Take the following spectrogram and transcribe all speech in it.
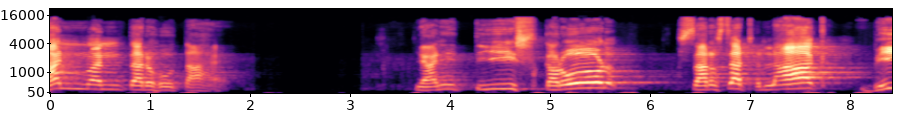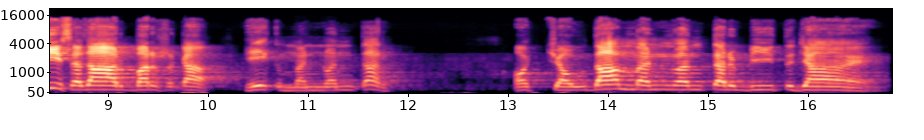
मनवंतर होता है। यानी तीस करोड़ सड़सठ लाख बीस हज़ार वर्ष का एक मनवंतर और चौदह मनवंतर बीत जाए।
